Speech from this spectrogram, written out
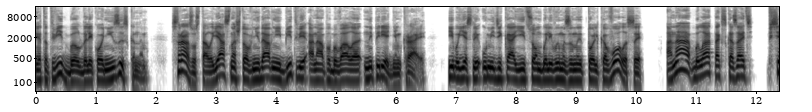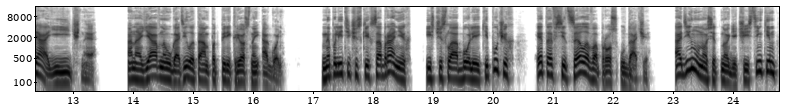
Этот вид был далеко не изысканным. Сразу стало ясно, что в недавней битве она побывала на переднем крае, ибо если у медика яйцом были вымазаны только волосы, она была, так сказать, вся яичная. Она явно угодила там под перекрестный огонь. На политических собраниях из числа более кипучих это всецело вопрос удачи. Один уносит ноги чистеньким,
